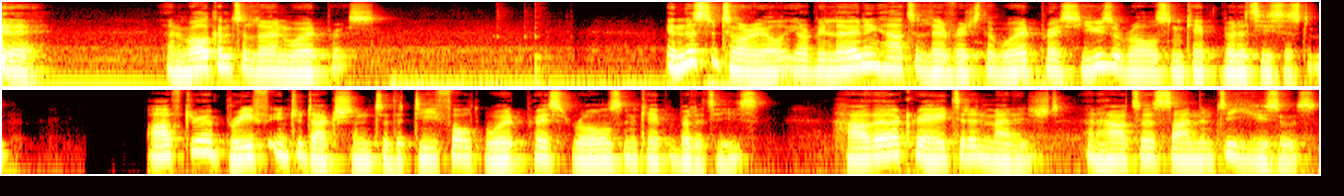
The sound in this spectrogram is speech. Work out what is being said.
there, and welcome to Learn WordPress. In this tutorial, you'll be learning how to leverage the WordPress user roles and capability system. After a brief introduction to the default WordPress roles and capabilities, how they are created and managed, and how to assign them to users,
